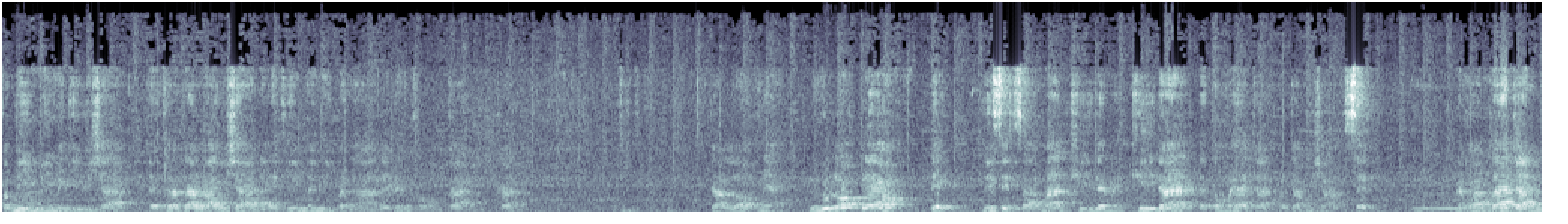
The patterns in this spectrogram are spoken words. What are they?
ก็มีมีไม่กี่วิชา แต่ถ้าถ้ารายวิชาไหนที่ไม่มีปัญหาในเรื่องของการการ การล็อกเนี่ยหรือล็อกแล้วเด็กนิสิตสามารถคีย์ได้ไหมคีย์ได้ แต่ต้องไม่ให้อาจารย์ประจำวิชาเซ็นนะครับถ้าอาจารย์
